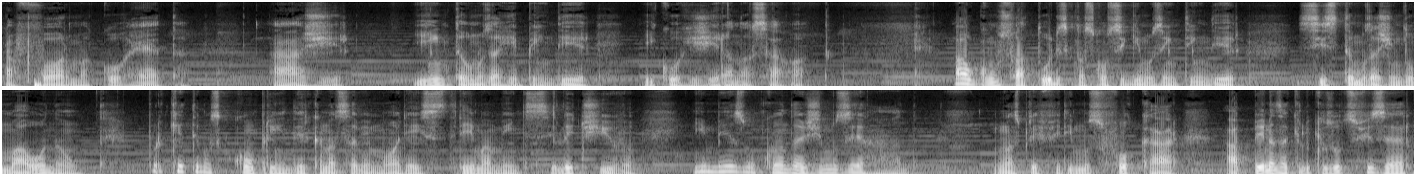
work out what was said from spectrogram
a forma correta a agir e então nos arrepender e corrigir a nossa rota. Alguns fatores que nós conseguimos entender se estamos agindo mal ou não, porque temos que compreender que a nossa memória é extremamente seletiva e, mesmo quando agimos errado, nós preferimos focar apenas naquilo que os outros fizeram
